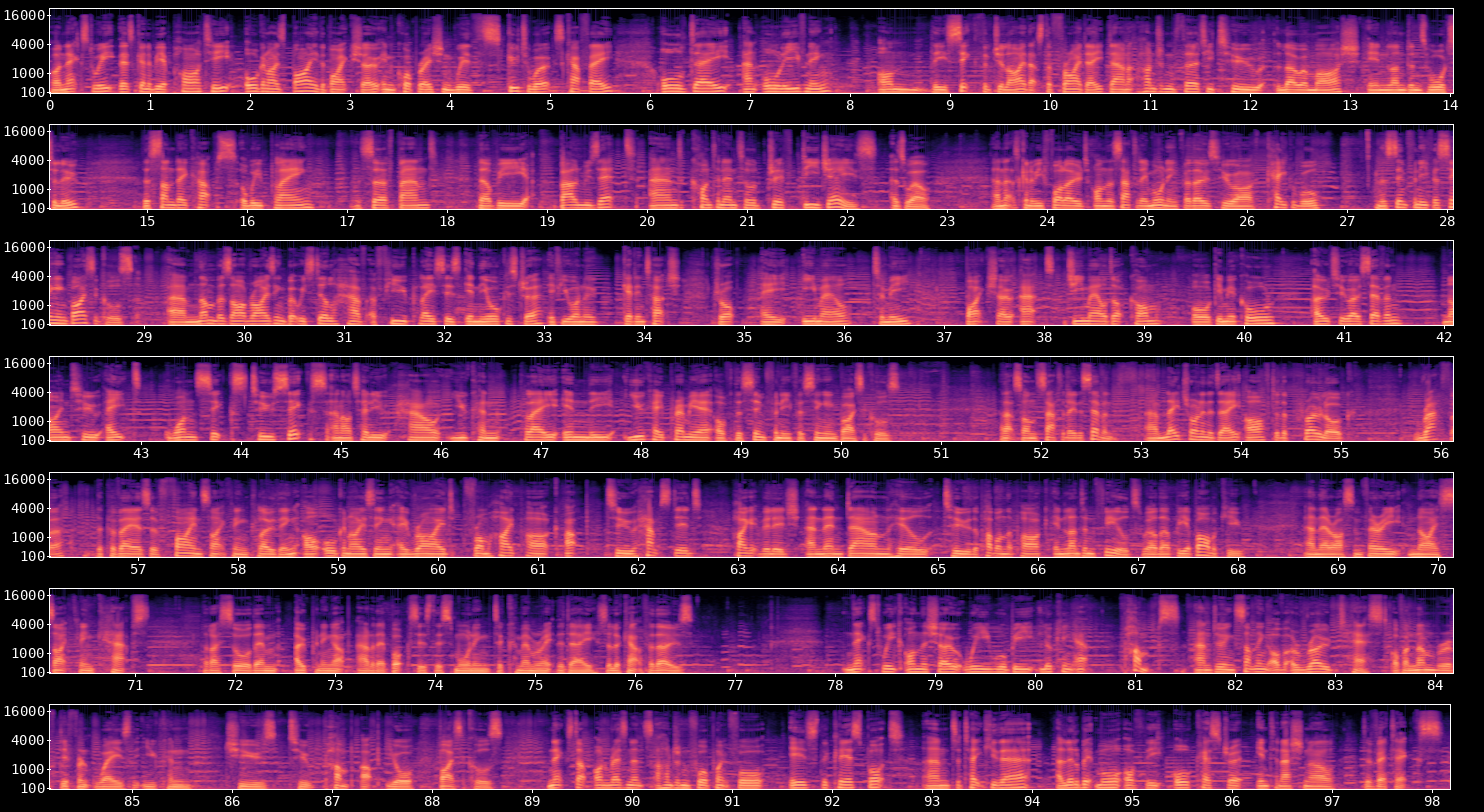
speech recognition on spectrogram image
Well, next week there's going to be a party organised by the Bike Show in cooperation with Scooterworks Cafe all day and all evening on the 6th of July, that's the Friday, down at 132 Lower Marsh in London's Waterloo. The Sunday Cups will be playing, the surf band. There'll be Bal Musette and Continental Drift DJs as well. And that's going to be followed on the Saturday morning for those who are capable. The Symphony for Singing Bicycles. Um, numbers are rising, but we still have a few places in the orchestra. If you want to get in touch, drop a email to me bikeshow at gmail.com or give me a call 0207 928 1626 and I'll tell you how you can play in the UK premiere of the Symphony for Singing Bicycles. That's on Saturday the 7th. Um, later on in the day, after the prologue, Rapha, the purveyors of fine cycling clothing, are organising a ride from Hyde Park up to Hampstead, Highgate Village, and then down the hill to the pub on the park in London Fields, where there'll be a barbecue. And there are some very nice cycling caps that I saw them opening up out of their boxes this morning to commemorate the day, so look out for those. Next week on the show, we will be looking at pumps and doing something of a road test of a number of different ways that you can choose to pump up your bicycles. Next up on Resonance 104.4 is the Clear Spot, and to take you there, a little bit more of the Orchestra Internationale de Vetex.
